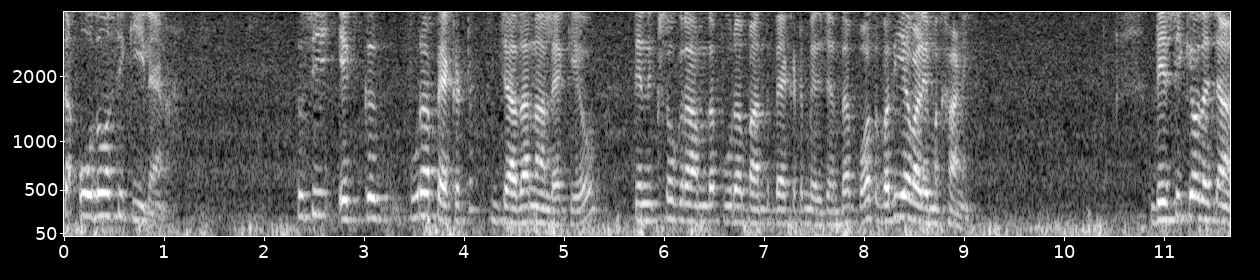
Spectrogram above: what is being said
ਤਾਂ ਉਦੋਂ ਅਸੀਂ ਕੀ ਲੈਣਾ? ਤੁਸੀਂ ਇੱਕ ਪੂਰਾ ਪੈਕਟ ਜ਼ਿਆਦਾ ਨਾ ਲੈ ਕੇ ਆਓ। 300 ਗ੍ਰਾਮ ਦਾ ਪੂਰਾ ਬੰਦ ਪੈਕਟ ਮਿਲ ਜਾਂਦਾ। ਬਹੁਤ ਵਧੀਆ ਵਾਲੇ ਮਖਾਣੇ। ਦੇਸੀ ਘਿਓ ਦਾ ਚਾ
